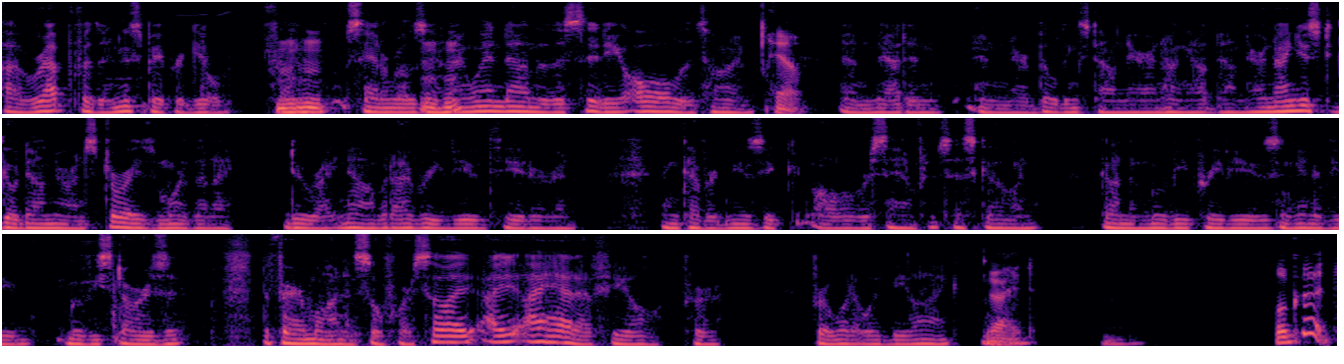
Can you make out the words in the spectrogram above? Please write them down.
a, a rep for the newspaper guild from Santa Rosa, and I went down to the city all the time Yeah. And met in, in their buildings down there and hung out down there. And I used to go down there on stories more than I do right now, but I've reviewed theater and, and covered music all over San Francisco and gone to movie previews and interviewed movie stars at the Fairmont and so forth. So I, I, I had a feel for for what it would be like. Right. Well, good.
